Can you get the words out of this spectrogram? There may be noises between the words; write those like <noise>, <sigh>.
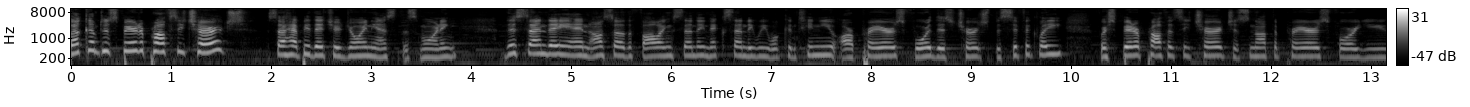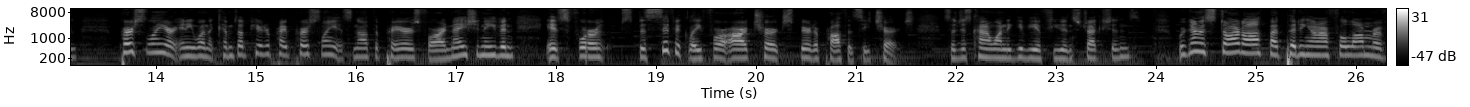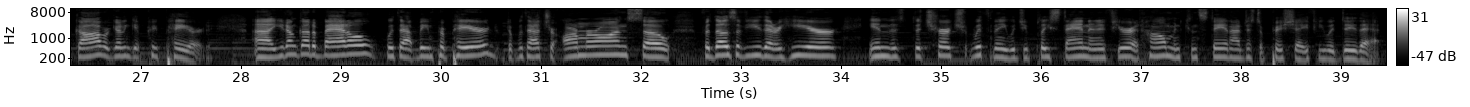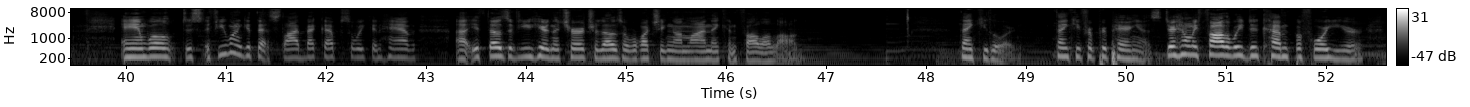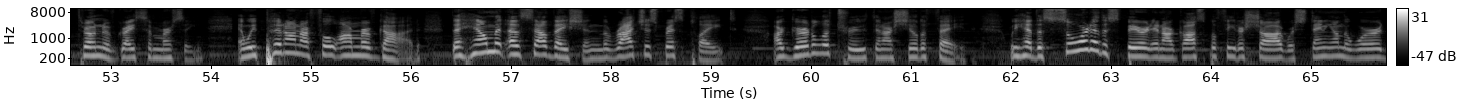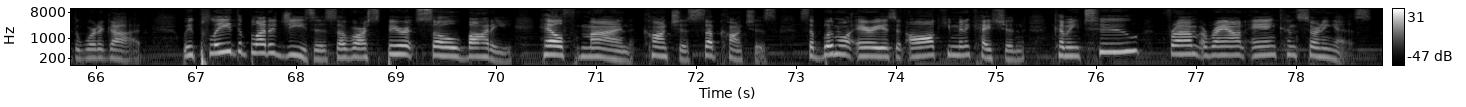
Welcome to Spirit of Prophecy Church. So happy that you're joining us this morning. This Sunday and also the following Sunday, next Sunday, we will continue our prayers for this church specifically for Spirit of Prophecy Church. It's not the prayers for you personally or anyone that comes up here to pray personally. It's not the prayers for our nation even. It's for specifically for our church, Spirit of Prophecy Church. So just kind of want to give you a few instructions. We're going to start off by putting on our full armor of God. We're going to get prepared. Uh, you don't go to battle without being prepared, without your armor on. So for those of you that are here in the, the church with me, would you please stand? And if you're at home and can stand, I just appreciate if you would do that. And we'll just, if you want to get that slide back up so we can have uh, if those of you here in the church or those who are watching online, they can follow along. Thank you, Lord. Thank you for preparing us. Dear Heavenly Father, we do come before your throne of grace and mercy, and we put on our full armor of God, the helmet of salvation, the righteous breastplate, our girdle of truth, and our shield of faith. We have the sword of the Spirit and our gospel feet are shod. We're standing on the word, the word of God. We plead the blood of Jesus over our spirit, soul, body, health, mind, conscious, subconscious, subliminal areas, and all communication coming to, from, around, and concerning us.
